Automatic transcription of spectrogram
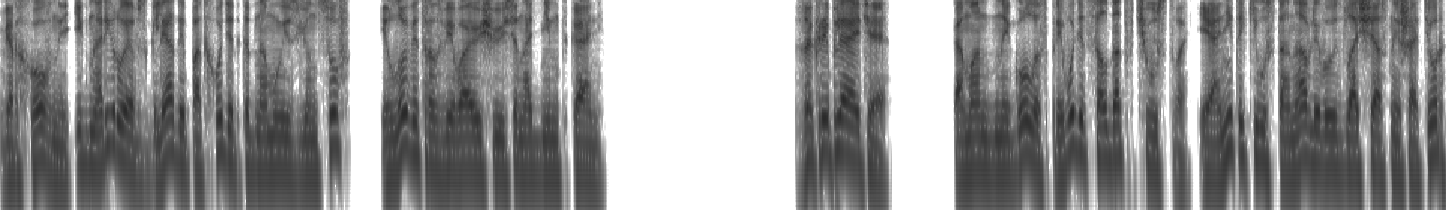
Верховный, игнорируя взгляды, подходит к одному из юнцов и ловит развивающуюся над ним ткань. «Закрепляйте!» Командный голос приводит солдат в чувство, и они таки устанавливают злосчастный шатер,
